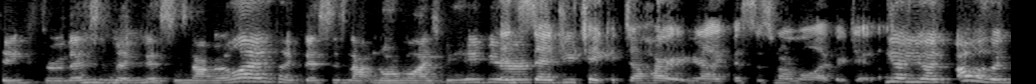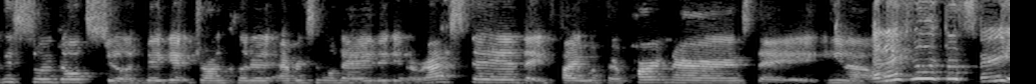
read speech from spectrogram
think through this and like mm-hmm. this is not real life, like this is not normalized behavior. Instead, you take it to heart and you're like, this is normal everyday life. yeah, you're like, oh, like this is what adults do. Like they get drunk literally every single day. They get arrested. They fight with their partners. They, you know. And I feel like that's very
